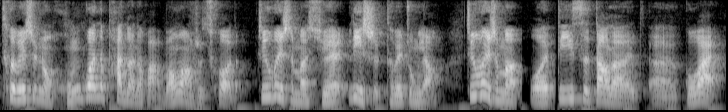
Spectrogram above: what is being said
特别是那种宏观的判断的话，往往是错的。这个为什么学历史特别重要？这个为什么我第一次到了呃国外，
